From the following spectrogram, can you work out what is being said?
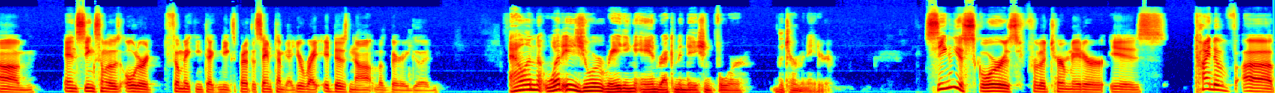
um, and seeing some of those older filmmaking techniques. But at the same time, yeah, you're right. It does not look very good. Alan, what is your rating and recommendation for The Terminator? Seeing the scores for The Terminator is kind of uh,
